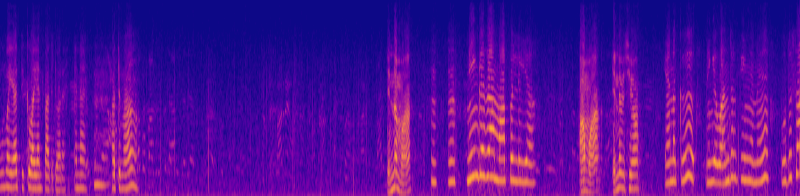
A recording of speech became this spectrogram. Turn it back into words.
ஊமையா திக்கு வாயான்னு பாத்துட்டு வரேன். என்ன பட்டுமா என்னம்மா? நீங்க தான் மாப்பிள்ளையா? ஆமா என்ன விஷயம்? எனக்கு நீங்க வந்திருக்கீங்கன்னு புதுசா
